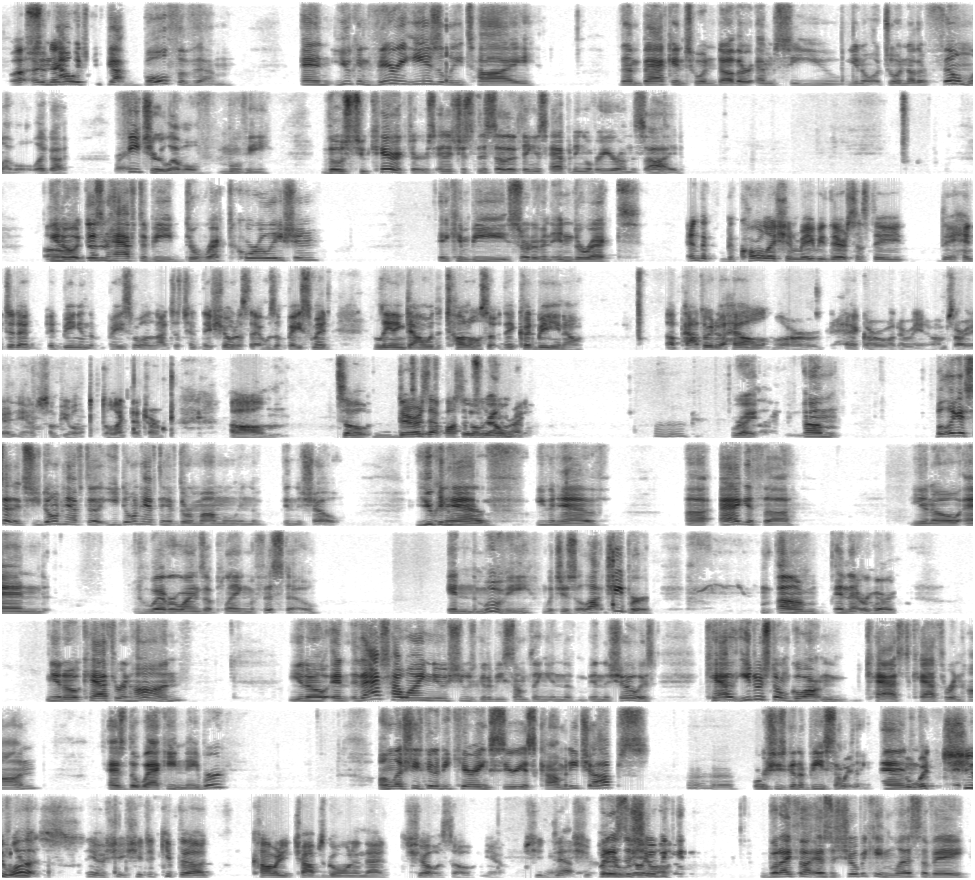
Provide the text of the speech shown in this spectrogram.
Well, So uh, now it's, you've got both of them, and you can very easily tie them back into another MCU, you know, to another film level, like a Right. feature level movie. Those two characters, and it's just this other thing is happening over here on the side. you know, um, it doesn't have to be direct correlation. It can be sort of an indirect. and the, the correlation may be there since they they hinted at it being in the basement. Well, not just hint, they showed us that it was a basement leaning down with the tunnel. So they could be, you know, a pathway to hell or heck or whatever. You know, I'm sorry, I- you know, some people don't like that term. Um, so there is that possibility. Right? Mhm. Right. Um but like I said, it's you don't have to you don't have to have Dormammu in the in the show. You can have you can have uh Agatha, you know, and whoever winds up playing Mephisto in the movie, which is a lot cheaper um in that regard. You know, Kathryn Hahn, you know, and that's how I knew she was going to be something in the in the show is Kath, you just don't go out and cast Kathryn Hahn as the wacky neighbor unless she's going to be carrying serious comedy chops Mhm. or she's going to be something. And Which she was. You know, she she did keep the comedy chops going in that show. So you know, she Yeah. did. She but played as the really show well. became, but I thought as the show became less of a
